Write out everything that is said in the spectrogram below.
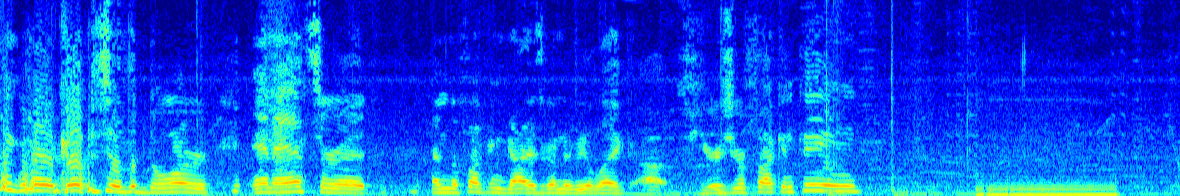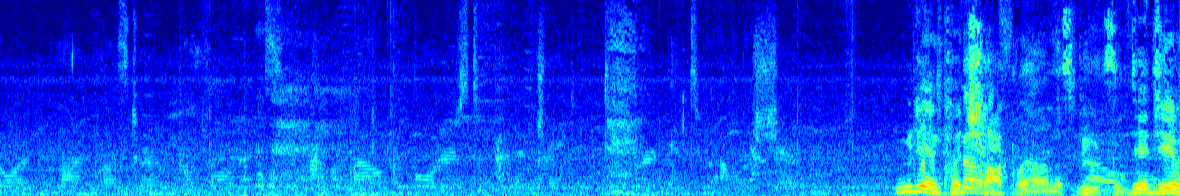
I'm gonna go to the door and answer it, and the fucking guy's gonna be like, uh, "Here's your fucking thing." Your lackluster performance allowed the boarders to penetrate deeper into our ship. You didn't put No, chocolate on this pizza, no. did you?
